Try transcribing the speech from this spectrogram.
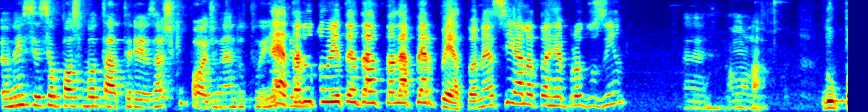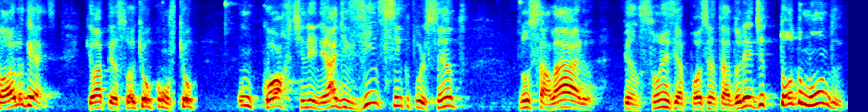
Eu nem sei se eu posso botar, Tereza. Acho que pode, né? Do Twitter. É, está no Twitter da, da Perpétua, né? Se ela está reproduzindo. É, vamos lá do Paulo Guedes, que é uma pessoa que eu confio um corte linear de 25% no salário, pensões e aposentadoria de todo mundo.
